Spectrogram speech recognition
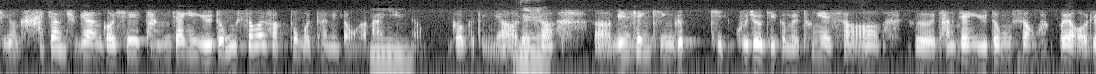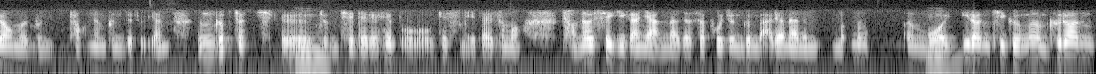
지금 가장 중요한 것이 당장의 유동성을 확보 못하는 경우가 많이 음. 있는 거거든요. 네. 그래서 어, 민생 긴급 구조 기금을 통해서 그 당장의 유동성 확보에 어려움을 분, 겪는 분들을 위한 응급 조치를 음. 좀 제대로 해보겠습니다. 그래서 뭐 전월세 기간이 안 맞아서 보증금 마련하는 뭐, 뭐, 어, 뭐 음. 이런 기금은 그런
